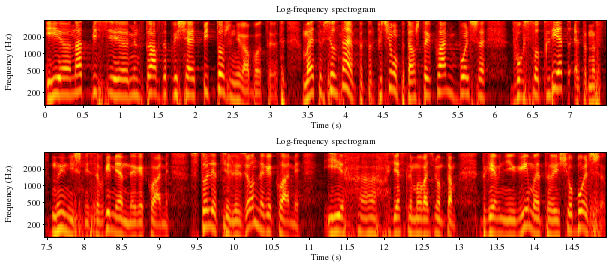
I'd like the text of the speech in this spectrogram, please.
И э, надписи «Минздрав запрещает пить» тоже не работают. Мы это все знаем. Почему? Потому что рекламе больше 200 лет, это на нынешней современной рекламе, 100 лет телевизионной рекламе. И э, если мы возьмем там Древний Рим, это еще больше.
